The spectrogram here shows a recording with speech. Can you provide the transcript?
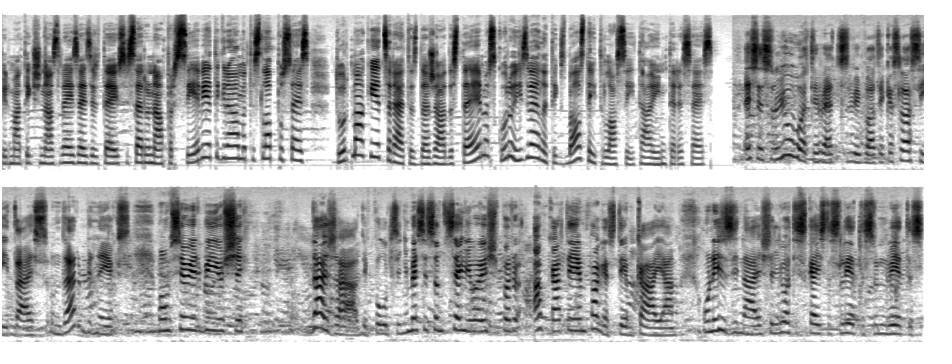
Pirmā tikšanās reize izritējusi sarunā par sievieti grāmatas lapusēs, turpmāk iecerētas dažādas tēmas, kuru izvēle tiks balstīta lasītāju interesēs. Es esmu ļoti vecs bibliotekas lasītājs un darbinieks. Mums jau ir bijuši dažādi pulciņi. Mēs esam ceļojuši par apkārtējiem pagastiem kājām un izzinājuši ļoti skaistas lietas un vietas.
